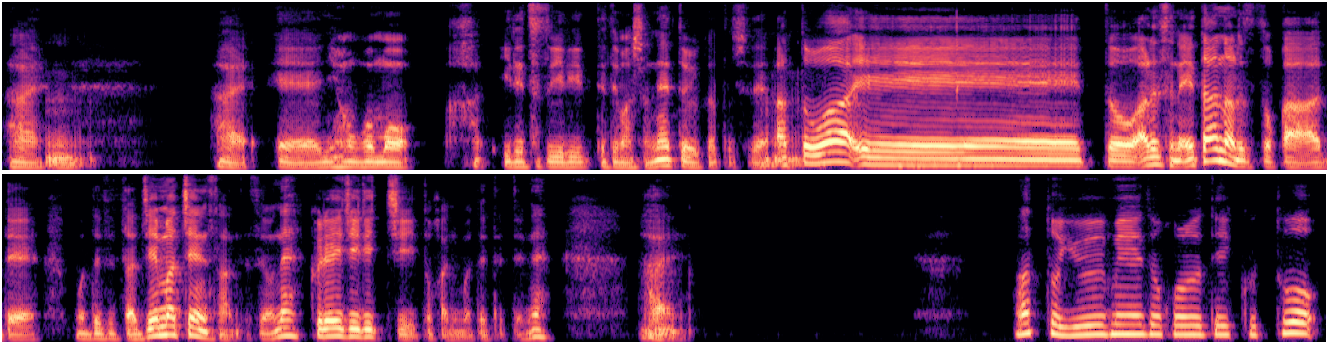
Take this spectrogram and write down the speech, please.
はい。うん。はい。えー日本語もは入れつつ入れ出てましたね、という形で。うんあとは、えーっと、あれですね、エターナルズとかでも出てたジェイマ・チェンさんですよね。クレイジー・リッチとかにも出ててね。はい。うんあと、有名どころでいくと、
